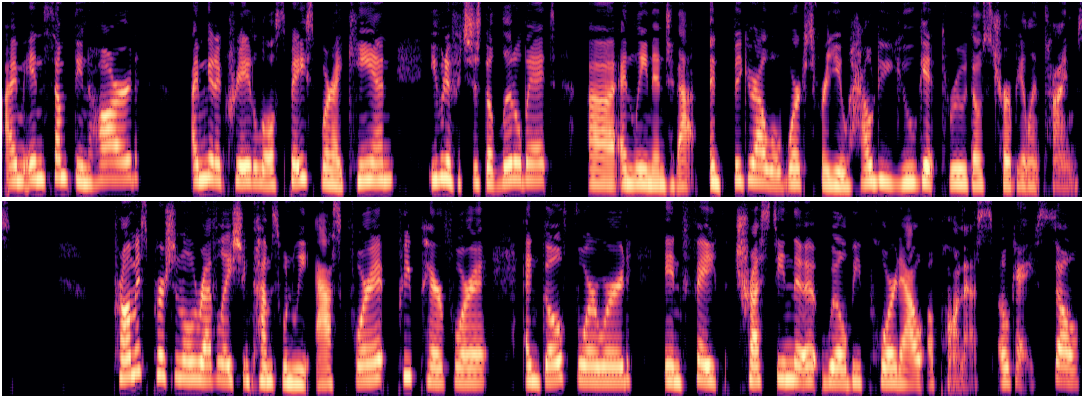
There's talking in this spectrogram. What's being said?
I'm in something hard. I'm going to create a little space where I can, even if it's just a little bit. uh, and lean into that and figure out what works for you. How do you get through those turbulent times? Promise personal revelation comes when we ask for it, prepare for it, and go forward in faith, trusting that it will be poured out upon us. Okay, so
